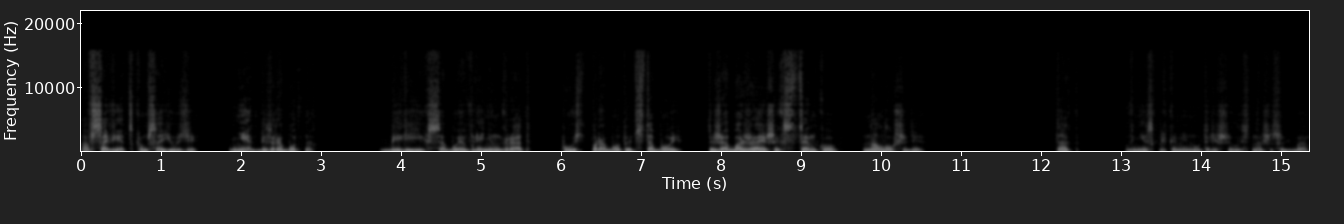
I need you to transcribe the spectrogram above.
а в Советском Союзе нет безработных. Бери их с собой в Ленинград. Пусть поработают с тобой. Ты же обожаешь их сценку на лошади. Так в несколько минут решилась наша судьба.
